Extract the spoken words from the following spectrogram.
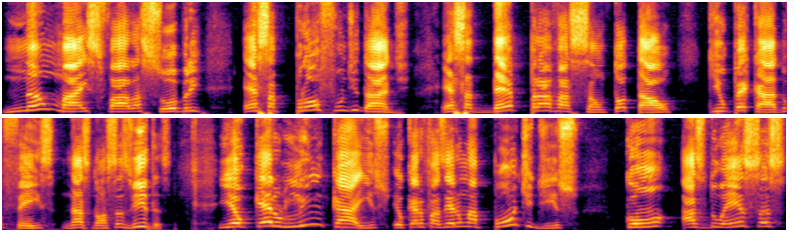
não mais fala sobre essa profundidade, essa depravação total que o pecado fez nas nossas vidas. E eu quero linkar isso, eu quero fazer uma ponte disso com as doenças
